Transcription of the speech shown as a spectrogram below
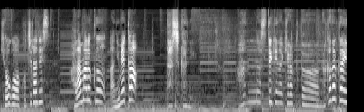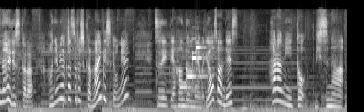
標語はこちらです。はらまるくんアニメ化。確かに。あんな素敵なキャラクターなかなかいないですからアニメ化するしかないですよね。続いてハンドルネームりょうさんです。ハラミーとリスナー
